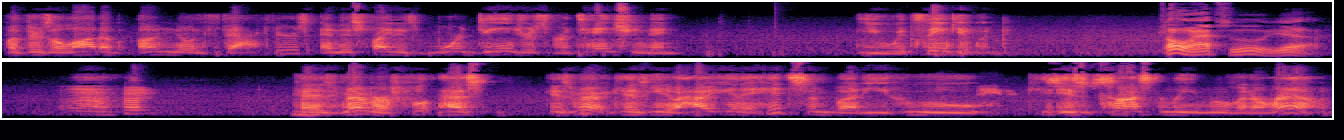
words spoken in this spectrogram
but there's a lot of unknown factors, and this fight is more dangerous for Tenshin than you would think it would be. Oh, absolutely, yeah. Because remember, Fl- has because because you know how are you going to hit somebody who is constantly moving around,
